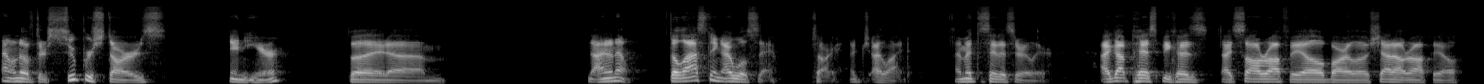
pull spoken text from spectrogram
I don't know if there's superstars in here, but um, I don't know. The last thing I will say, sorry, I, I lied. I meant to say this earlier. I got pissed because I saw Rafael Barlowe, shout out Rafael,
